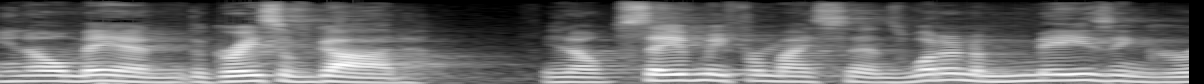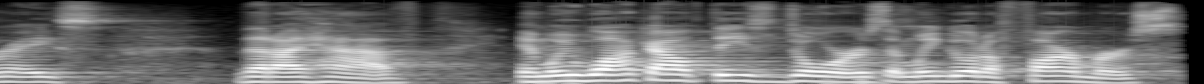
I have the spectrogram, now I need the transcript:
you know, man, the grace of God, you know, save me from my sins. What an amazing grace that I have. And we walk out these doors and we go to farmers.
